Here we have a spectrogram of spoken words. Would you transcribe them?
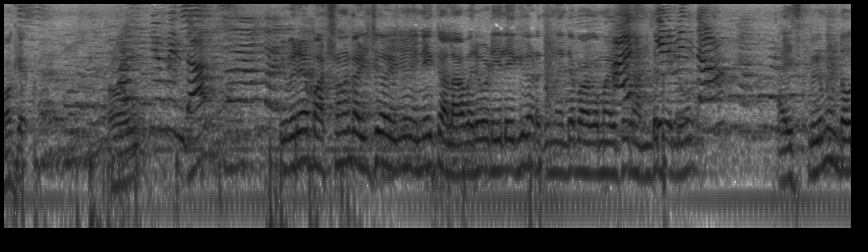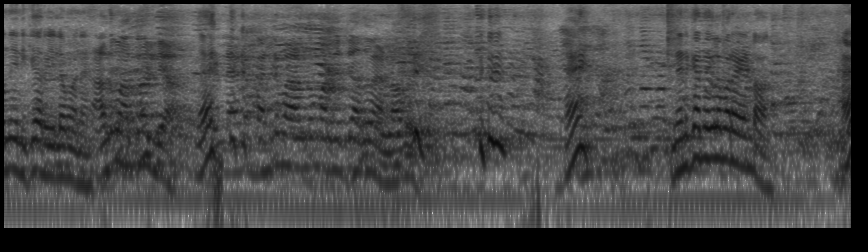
ഓക്കെ. ഇവർ ഭക്ഷണം കഴിച്ചു കഴിഞ്ഞു. ഇനി കലാപരിപാടിയിലേക്ക് കിടക്കുന്നതിന്റെ ഭാഗമായിട്ട് രണ്ട് ബലൂൺ ഐസ്ക്രീം ഉണ്ടോന്ന് എനിക്കറിയില്ല മോനെ. അത് മാത്രമല്ല പറഞ്ഞിട്ട് അത് വേണ്ട ഏ? നിനക്ക് എന്തെങ്കിലും പറയണ്ടോ? ഏ?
